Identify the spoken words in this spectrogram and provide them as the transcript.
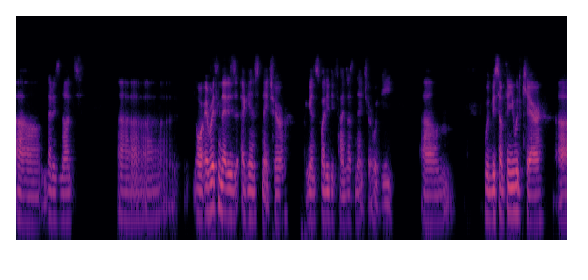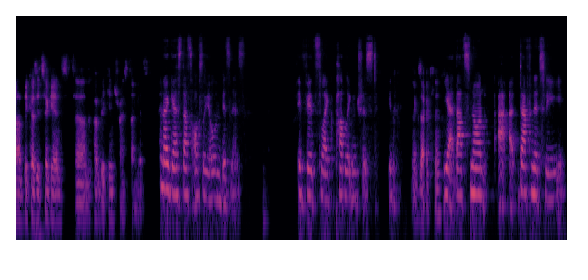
uh, that is not uh, or everything that is against nature against what he defines as nature would be um, would be something you would care uh, because it's against uh, the public interest i guess. And i guess that's also your own business. If it's like public interest exactly. Yeah that's not uh, uh, definitely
